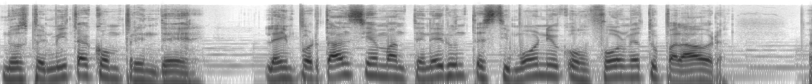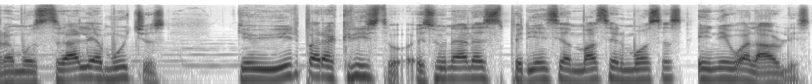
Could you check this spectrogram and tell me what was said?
nos permita comprender la importancia de mantener un testimonio conforme a tu palabra, para mostrarle a muchos que vivir para Cristo es una de las experiencias más hermosas e inigualables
